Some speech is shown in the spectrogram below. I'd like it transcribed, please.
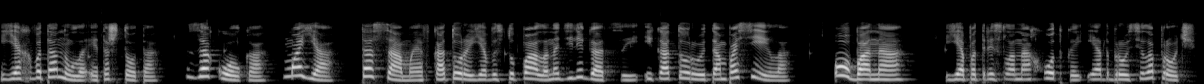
Я хватанула это что-то. Заколка, моя, та самая, в которой я выступала на делегации и которую там посеяла. Оба-на! Я потрясла находкой и отбросила прочь.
